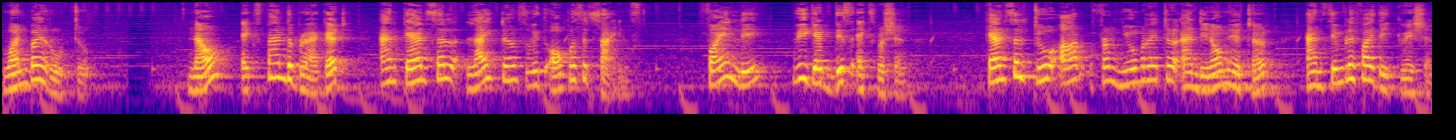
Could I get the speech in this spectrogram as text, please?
1 by root 2. Now expand the bracket and cancel like terms with opposite signs. Finally, we get this expression. Cancel 2r from numerator and denominator and simplify the equation,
